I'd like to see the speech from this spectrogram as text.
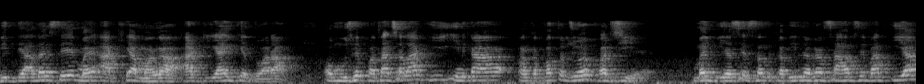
विद्यालय से मैं आख्या मांगा आरटीआई के द्वारा, और मुझे पता चला कि इनका अंक पत्र जो है फर्जी है। मैं बी एस संत कबीर नगर साहब से बात किया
